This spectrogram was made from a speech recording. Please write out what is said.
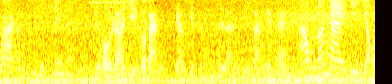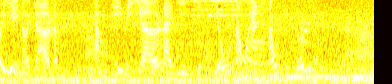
Qua cái dịch này nè. Cái hồi đó dì có bán cháo vịt không hay là dì bán cái khác? Không nói ngay gì giỏi về nội trợ lắm thậm chí bây giờ là gì dịch vụ nấu ăn nấu tiệc cưới nè. à.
